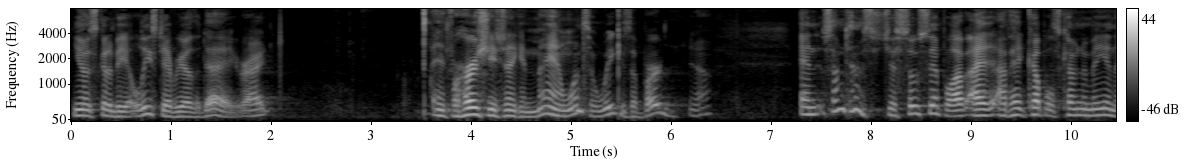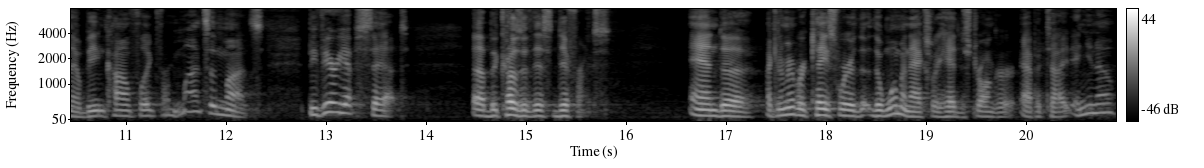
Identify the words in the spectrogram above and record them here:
you know, it's going to be at least every other day, right? And for her, she's thinking, man, once a week is a burden, you know? And sometimes it's just so simple. I've, I, i have had couples come to me and they'll be in conflict for months and months, be very upset uh, because of this difference. And uh, I can remember a case where the, the, woman actually had the stronger appetite. And you know,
